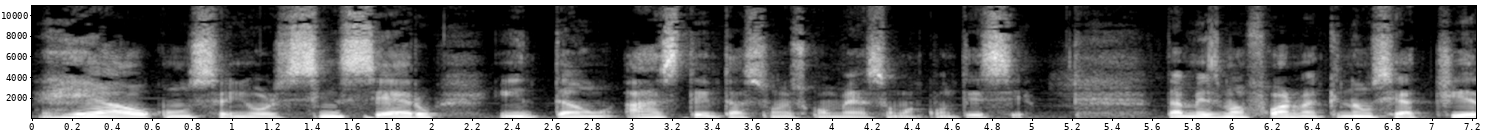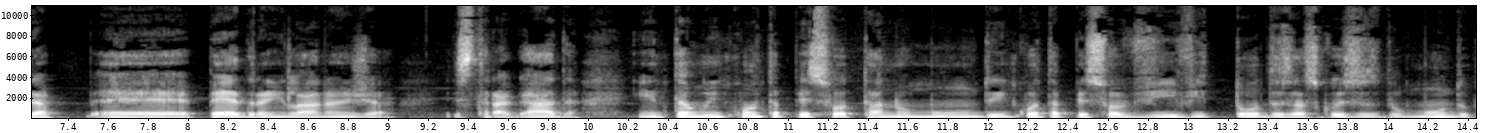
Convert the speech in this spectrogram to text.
real com o Senhor, sincero, então as tentações começam a acontecer. Da mesma forma que não se atira é, pedra em laranja estragada, então enquanto a pessoa está no mundo, enquanto a pessoa vive todas as coisas do mundo,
